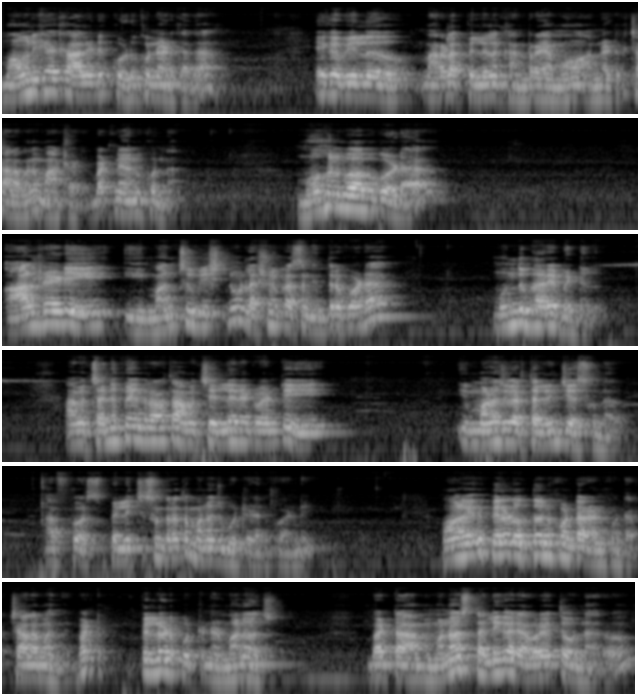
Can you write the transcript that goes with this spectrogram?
మౌనికకి ఆల్రెడీ కొడుకున్నాడు కదా ఇక వీళ్ళు మరల పిల్లలను కనరేమో అన్నట్టుగా చాలామంది మాట్లాడారు. బట్ నేను అనుకున్నా మోహన్ బాబు కూడా ఆల్రెడీ ఈ మంచు విష్ణు లక్ష్మీప్రసన్న ఇద్దరు కూడా ముందు భార్య బిడ్డలు. ఆమె చనిపోయిన తర్వాత ఆమె చెల్లైనటువంటి ఈ మనోజ్ గారి తల్లిని చేసుకున్నారు. అఫ్ కోర్స్ పెళ్ళి చేసుకున్న తర్వాత మనోజ్ పుట్టాడు అనుకోండి. మామూలుగా అయితే పిల్లడు వద్దు అనుకుంటారు అనుకుంటారు చాలామంది. బట్ పిల్లడు పుట్టినాడు మనోజ్. బట్ ఆమె మనోజ్ తల్లి గారు ఎవరైతే ఉన్నారో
